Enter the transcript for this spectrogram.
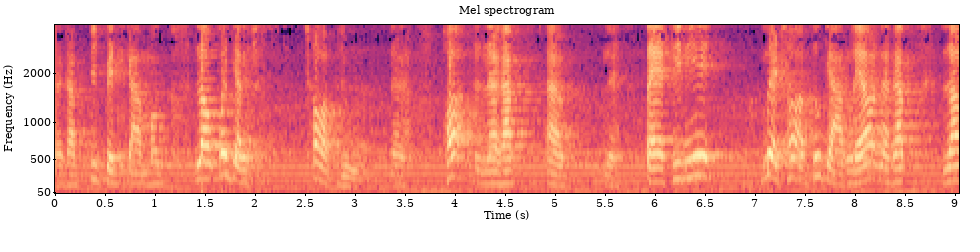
นะครับ ที่เป็นการมองเราก็ยังชอบอยู่ นะครับเพราะนะครับแต่ทีนี้เมื่อชอบทุกอย่างแล้วนะครับ เรา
